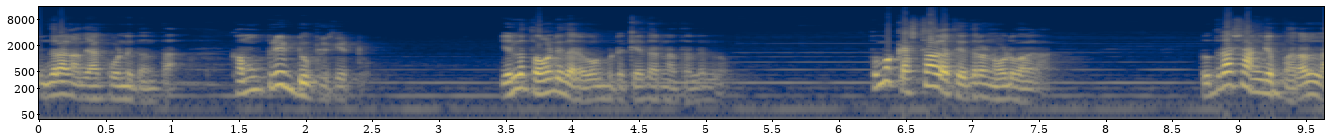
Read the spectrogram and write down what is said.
ಇಂದಿರಾ ಗಾಂಧಿ ಹಾಕೊಂಡಿದ್ದಂತ ಕಂಪ್ಲೀಟ್ ಡೂಪ್ಲಿಕೇಟು ಎಲ್ಲ ತೊಗೊಂಡಿದ್ದಾರೆ, ಹೋಗ್ಬಿಟ್ಟು ಕೇದಾರ್ನಾಥಲ್ಲೆಲ್ಲೋ. ತುಂಬ ಕಷ್ಟ ಆಗುತ್ತೆ ಇದರ ನೋಡುವಾಗ. ರುದ್ರಾಕ್ಷ ಹಂಗೆ ಬರಲ್ಲ.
